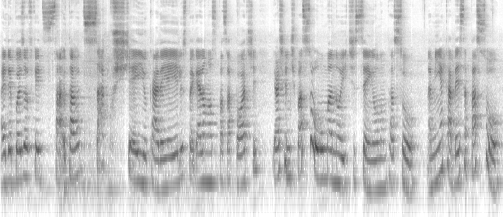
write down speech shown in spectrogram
Aí depois eu fiquei de saco, eu tava de saco cheio, cara, e aí eles pegaram o nosso passaporte Eu acho que a gente passou uma noite sem ou não passou. Na minha cabeça passou.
